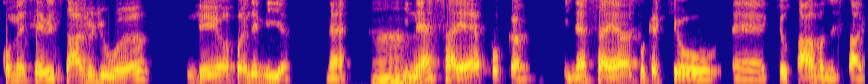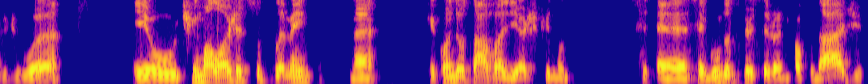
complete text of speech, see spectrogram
comecei o estágio de UAN, veio a pandemia, né? Ah. E nessa época, e nessa época que eu é, que eu estava no estágio de UAN, eu tinha uma loja de suplemento, né? Porque quando eu estava ali, acho que no é, segundo ou terceiro ano de faculdade,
